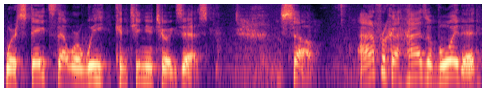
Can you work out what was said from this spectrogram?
where states that were weak continue to exist. So, Africa has avoided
